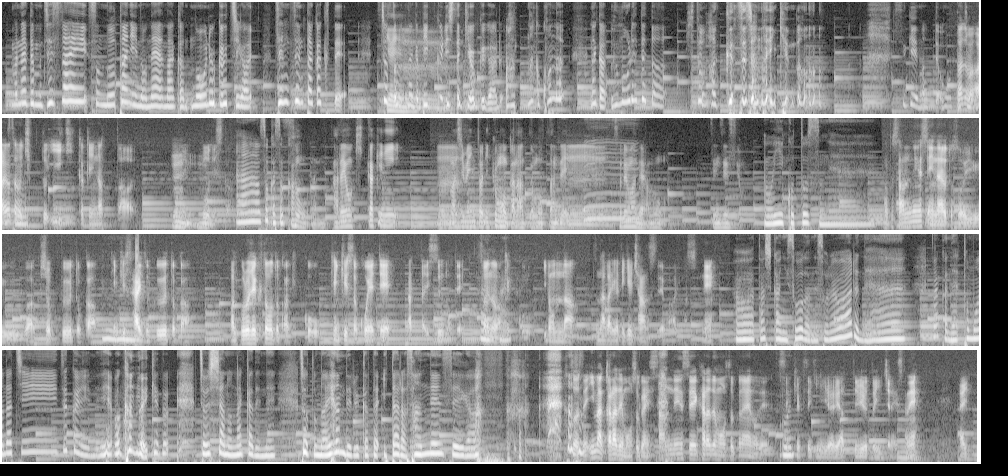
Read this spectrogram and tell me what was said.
ー。まあねでも実際その谷のねなんか能力値が全然高くてちょっとなんかびっくりした記憶がある。あなんかこんななんか埋もれてた人発掘じゃないけど。すげえなって思った。まあでもあれは多分うんきっといいきっかけになったうんどうですか、あーそっかそっか。そうだね。あれをきっかけにうん。真面目に取り組もうかなって思ったんで、うん。それまではもう全然ですよ。おいいことっすね。やっぱ3年生になるとそういうワークショップとか研究室配属とか、あとプロジェクトとか結構研究室を超えてあったりするので、そういうのは結構いろんなつながりができるチャンスではありますよね。あー確かにそうだねそれはあるねなんかね友達作りにねわかんないけど 女子社の中でねちょっと悩んでる方いたら3年生が そうですね、今からでも遅くないです。3年生からでも遅くないので、積極的にいろいろやってみるといいんじゃないですかね。はい。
